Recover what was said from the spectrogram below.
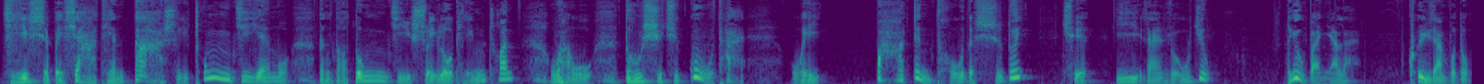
即使被夏天大水冲击淹没，等到冬季水落平川，万物都失去固态，为八阵图的石堆却依然如旧。六百年来，岿然不动。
